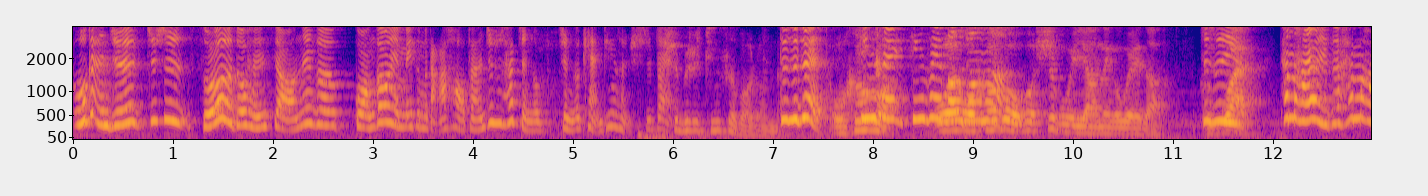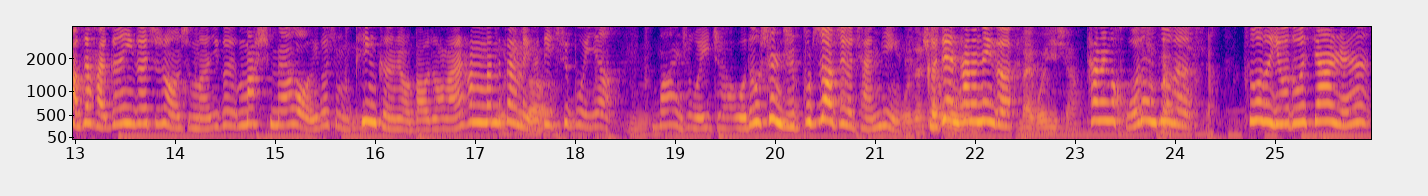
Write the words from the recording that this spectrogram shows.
我感觉就是所有的都很小，那个广告也没怎么打好，反正就是它整个整个 campaign 很失败。是不是金色包装的？对对对，我喝过金黑金黑包装的。我我喝过，我喝是不一样那个味道，就是很怪他们还有一个，他们好像还跟一个这种什么一个 marshmallow，一个什么 pink 的那种包装，反正他们他们在每个地区不一样。妈你是唯一知道，我都甚至不知道这个产品，可见他的那个买过一箱，他那个活动做的 做的有多吓人。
